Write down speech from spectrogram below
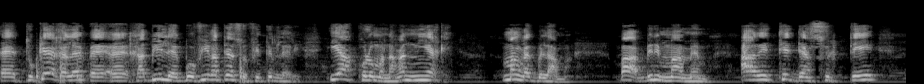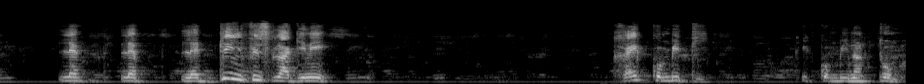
Eh tuke khale eh khabile gbo figa teso fitirleri iya koloma na niaki manga bilama. Ba biri ma même arrêtez d'insulter les les les dignes fils de la Guinée khay kombiti i kombina toma.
